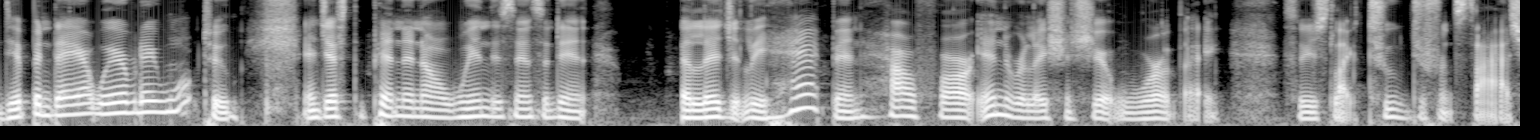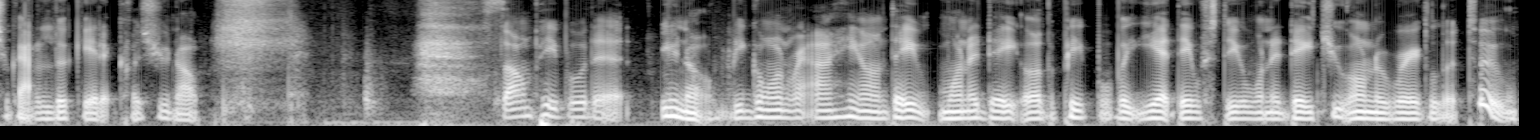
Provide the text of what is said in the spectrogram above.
dip and dab wherever they want to. And just depending on when this incident allegedly happened, how far in the relationship were they? So it's like two different sides. You got to look at it because, you know, some people that, you know, be going around here, and they want to date other people, but yet they still want to date you on the regular too.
